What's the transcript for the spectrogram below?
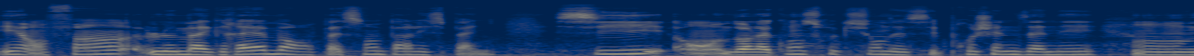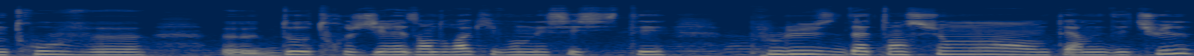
et enfin le Maghreb en repassant par l'Espagne. Si dans la construction de ces prochaines années, on trouve euh, euh, d'autres, je dirais, endroits qui vont nécessiter plus d'attention en termes d'études,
